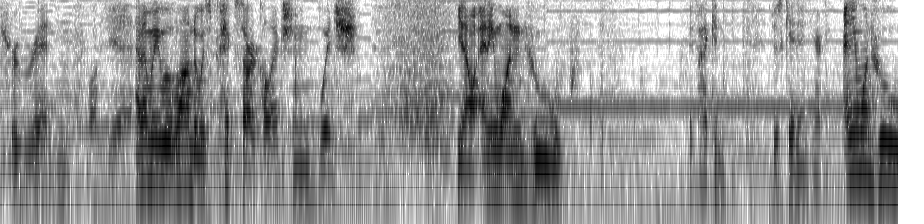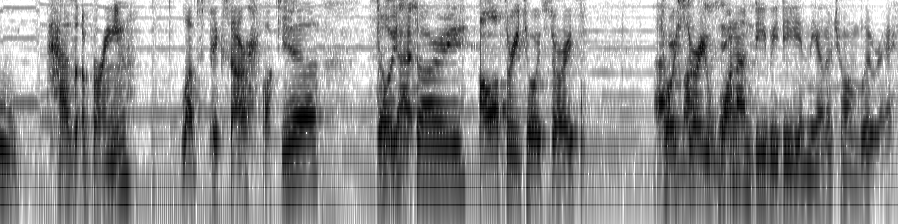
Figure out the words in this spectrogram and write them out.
True Grit. hmm. Fuck yeah. And then we move on to his Pixar collection, which, you know, anyone who, if I could just get in here, anyone who has a brain loves Pixar. Fuck yeah. So Toy Story. All three Toy Stories. Uh, Toy Story Monsters, one Inc. on DVD and the other two on Blu-ray.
